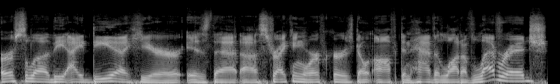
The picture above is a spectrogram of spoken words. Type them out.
Ursula, the idea here is that uh, striking workers don't often have a lot of leverage,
